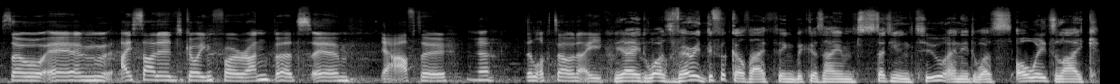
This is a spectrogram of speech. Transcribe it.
So um, I started going for a run, but um, yeah, after Yeah. The lockdown, Yeah, it was very difficult, I think, because I am studying too, and it was always like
